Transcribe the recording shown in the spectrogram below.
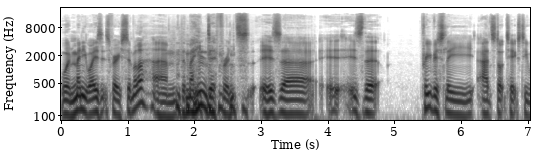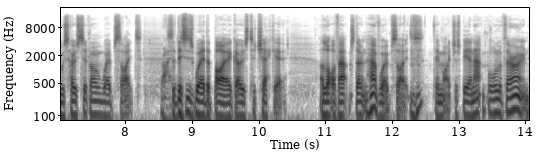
Well, in many ways it's very similar. Um, the main difference is uh, is that previously ads.txt was hosted on a website. Right. So this is where the buyer goes to check it. A lot of apps don't have websites. Mhm. They might just be an app all of their own.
